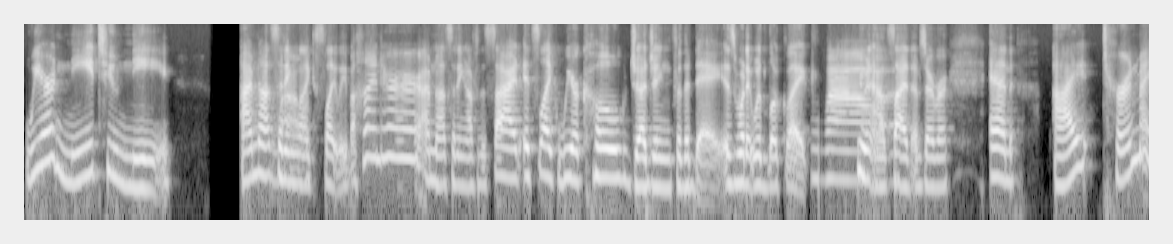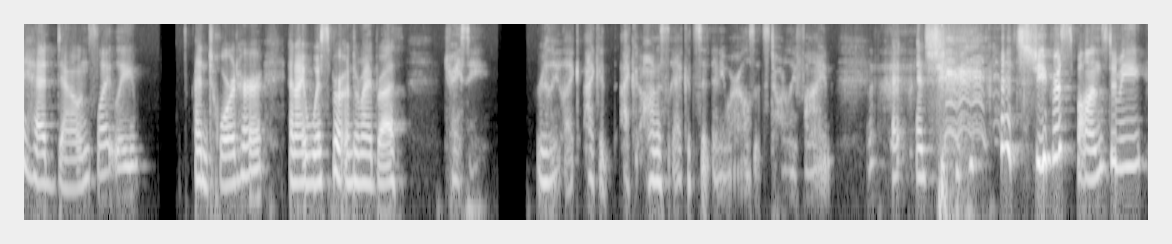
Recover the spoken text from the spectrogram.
We are knee to knee. I'm not sitting Wow. like slightly behind her. I'm not sitting off to the side. It's like we are co-judging for the day is what it would look like Wow. to an outside observer. And I turn my head down slightly and toward her, and I whisper under my breath, Tracy, really like I could I could honestly I could sit anywhere else. It's totally fine. and, and she and she responds to me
